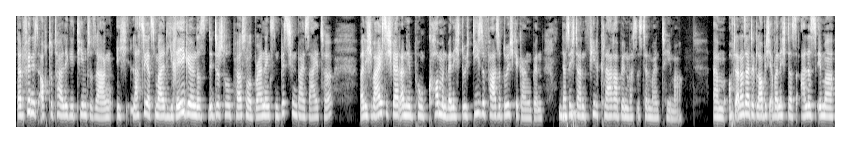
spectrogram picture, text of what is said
dann finde ich es auch total legitim zu sagen, ich lasse jetzt mal die Regeln des Digital Personal Brandings ein bisschen beiseite, weil ich weiß, ich werde an den Punkt kommen, wenn ich durch diese Phase durchgegangen bin, mhm. dass ich mhm. dann viel klarer bin, was ist denn mein Thema. Ähm, auf der anderen Seite glaube ich aber nicht, dass alles immer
